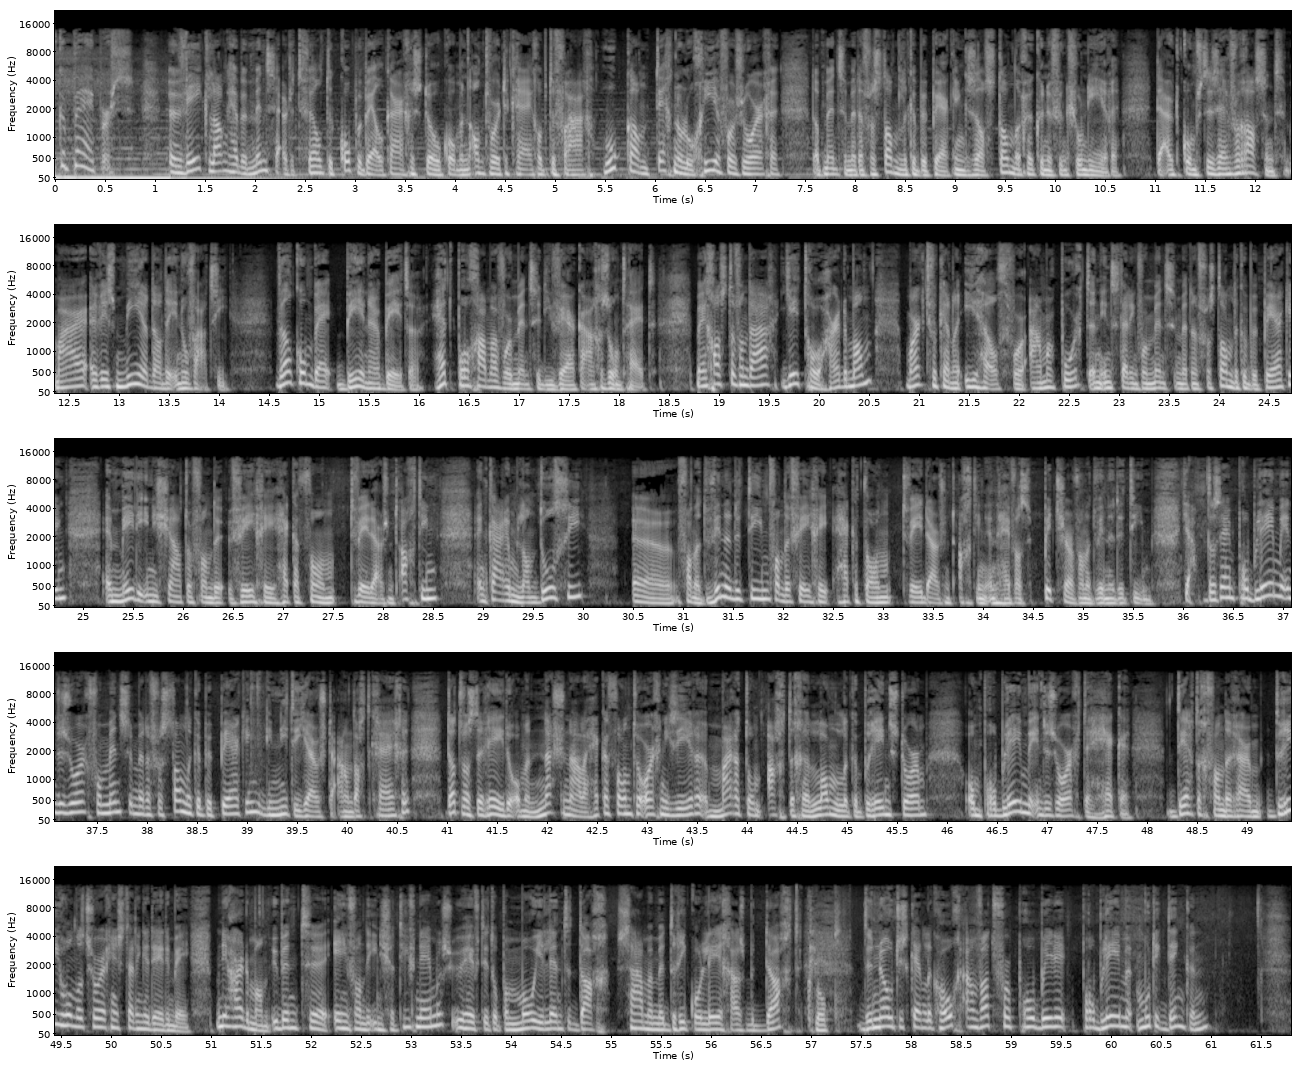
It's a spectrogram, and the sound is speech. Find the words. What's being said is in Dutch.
Pijpers. Een week lang hebben mensen uit het veld de koppen bij elkaar gestoken om een antwoord te krijgen op de vraag: hoe kan technologie ervoor zorgen dat mensen met een verstandelijke beperking zelfstandiger kunnen functioneren? De uitkomsten zijn verrassend, maar er is meer dan de innovatie. Welkom bij BNR Beter, het programma voor mensen die werken aan gezondheid. Mijn gasten vandaag: Jetro Hardeman, marktverkenner e-health voor Amerpoort, een instelling voor mensen met een verstandelijke beperking, en mede-initiator van de VG Hackathon 2018, en Karim Landulsi see uh, van het winnende team van de VG Hackathon 2018. En hij was pitcher van het winnende team. Ja, er zijn problemen in de zorg voor mensen met een verstandelijke beperking die niet de juiste aandacht krijgen. Dat was de reden om een nationale hackathon te organiseren. Een marathonachtige landelijke brainstorm om problemen in de zorg te hacken. 30 van de ruim 300 zorginstellingen deden mee. Meneer Hardeman, u bent uh, een van de initiatiefnemers. U heeft dit op een mooie lentedag samen met drie collega's bedacht. Klopt. De nood is kennelijk hoog. Aan wat voor proble problemen moet ik denken?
